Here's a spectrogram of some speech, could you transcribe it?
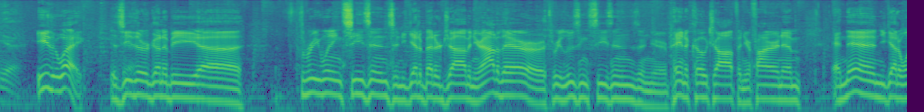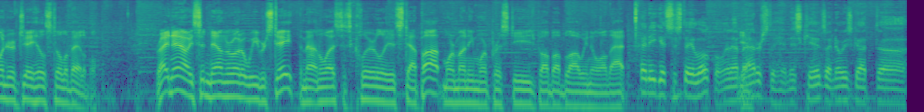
Yeah. Either way, it's either going to be uh, three winning seasons and you get a better job and you're out of there, or three losing seasons and you're paying a coach off and you're firing him. And then you got to wonder if Jay Hill's still available. Right now, he's sitting down the road at Weber State. The Mountain West is clearly a step up. More money, more prestige, blah, blah, blah. We know all that. And he gets to stay local, and that Yeah. matters to him. His kids, I know he's got uh,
